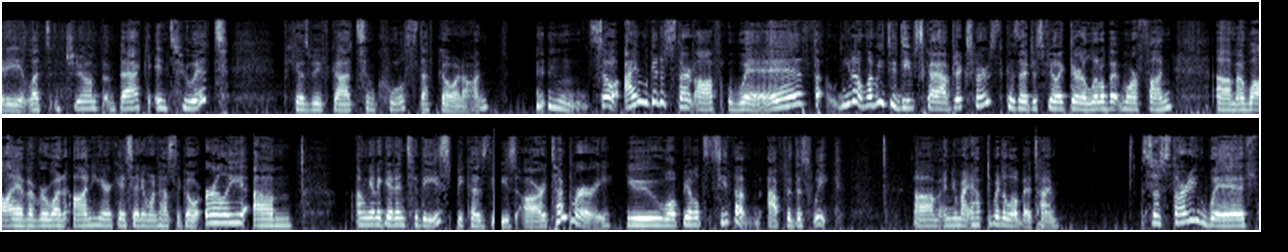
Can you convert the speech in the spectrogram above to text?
Let's jump back into it because we've got some cool stuff going on. so I'm going to start off with, you know, let me do deep sky objects first because I just feel like they're a little bit more fun. Um, and while I have everyone on here in case anyone has to go early, um, I'm going to get into these because these are temporary. You won't be able to see them after this week. Um, and you might have to wait a little bit of time. So starting with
